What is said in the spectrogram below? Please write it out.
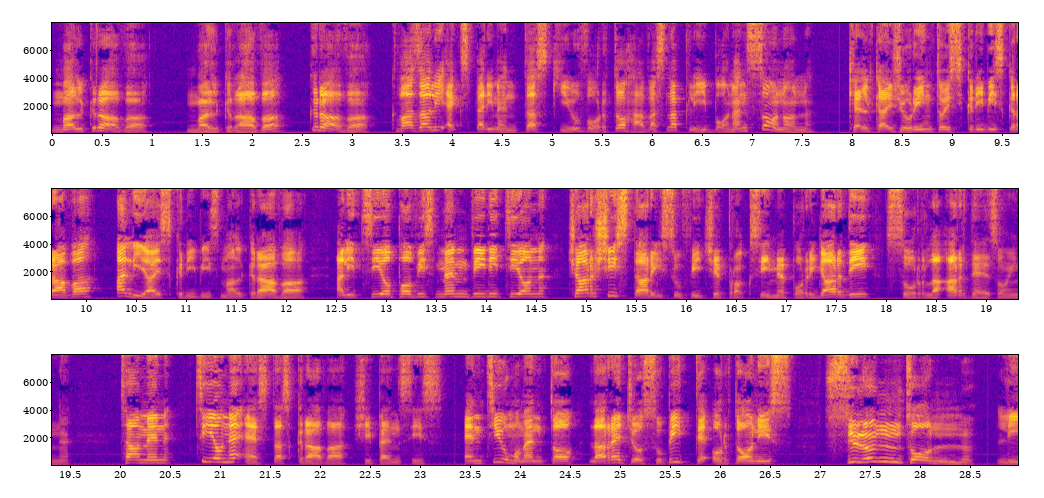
malgrava, malgrava, grava. Quasa li experimentas kiu vorto havas la pli bonan sonon. Quelcae jurintoi scribis grava, aliae scribis malgrava. Alicio povis mem vidi tion, char si stari suffice proxime por rigardi sur la ardesoin. Tamen, tio ne estas grava, si pensis. En tiu momento, la regio subite ordonis Silenton! Li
